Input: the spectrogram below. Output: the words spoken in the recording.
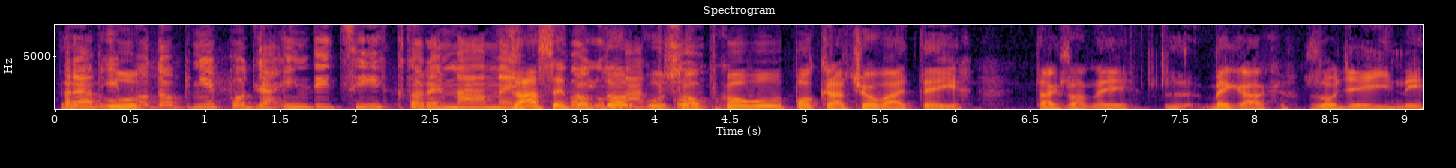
e, Pravdepodobne podľa indícií, ktoré máme. Zase doktorku matku. Sobkovú pokračovať tej tzv. mega zlodejiny.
